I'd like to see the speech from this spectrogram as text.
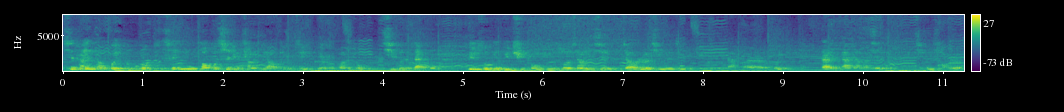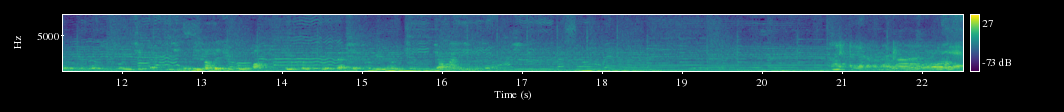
现在演唱会不光声音，包括视觉上也要有这个观众气氛的带动。比如说根据曲风，比如说像一些比较热情的这个曲，呃，会带大家到现场。很吵热的模式，所以讲，毕竟微商的角度的话，有可能会在现场营造比较安静的这样ありがとうござい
